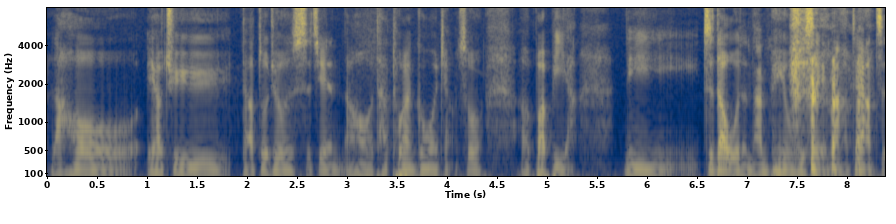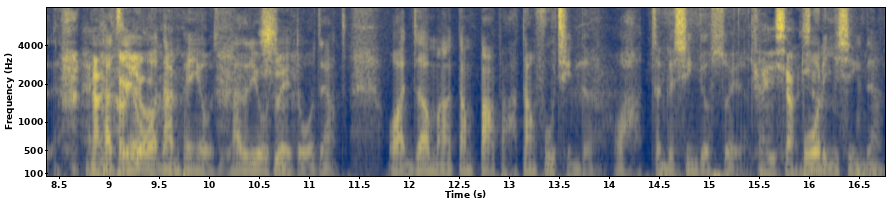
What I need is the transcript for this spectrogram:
然后要去打桌球的时间，然后他突然跟我讲说：“呃，芭比呀、你知道我的男朋友是谁吗？”这样子，他只有我男朋友是，他是六岁多这样子。哇，你知道吗？当爸爸、当父亲的，哇，整个心就碎了，可以想玻璃心这样。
